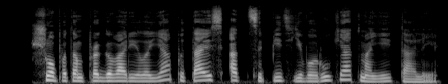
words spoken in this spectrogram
— шепотом проговорила я, пытаясь отцепить его руки от моей талии.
